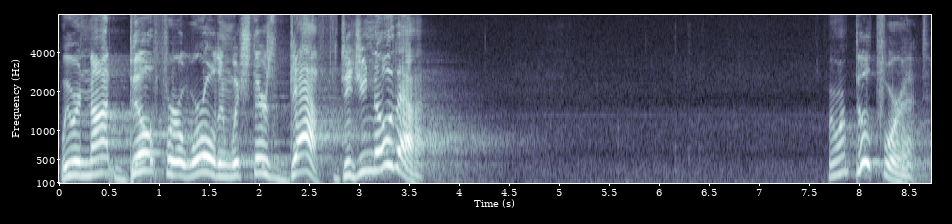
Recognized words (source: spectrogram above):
We were not built for a world in which there's death. Did you know that? We weren't built for it.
